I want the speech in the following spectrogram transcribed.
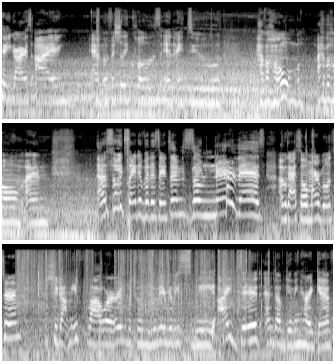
Okay, you guys, I am officially closed and I do have a home. I have a home. I'm I'm so excited but at the same time I'm so nervous. Oh my god, so my realtor she got me flowers which was really really sweet i did end up giving her a gift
